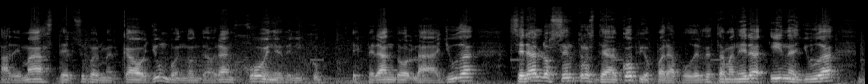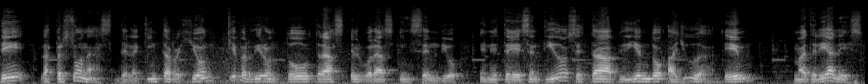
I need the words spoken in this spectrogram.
además del supermercado Jumbo, en donde habrán jóvenes del INJUB esperando la ayuda, serán los centros de acopio para poder de esta manera ir en ayuda de las personas de la quinta región que perdieron todo tras el voraz incendio. En este sentido se está pidiendo ayuda en materiales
